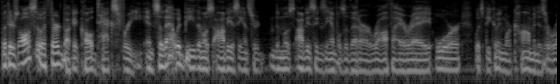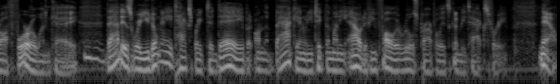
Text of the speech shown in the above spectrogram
But there's also a third bucket called tax free. And so that would be the most obvious answer. The most obvious examples of that are a Roth IRA or what's becoming more common is a Roth 401k. 401k, mm-hmm. that is where you don't get any tax break today, but on the back end, when you take the money out, if you follow the rules properly, it's going to be tax free. Now,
